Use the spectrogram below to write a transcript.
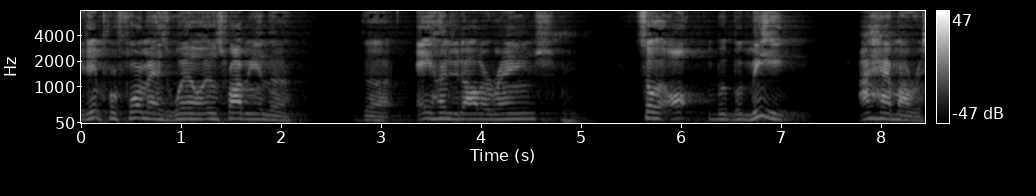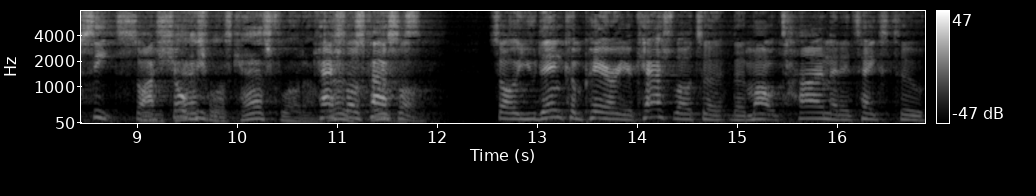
it didn't perform as well. It was probably in the the eight hundred dollar range. Mm-hmm. So all, with, with, me, I have my receipts, so mm, I show cash people. Flow cash flow though. Cash flow is cash flow. So you then compare your cash flow to the amount of time that it takes to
